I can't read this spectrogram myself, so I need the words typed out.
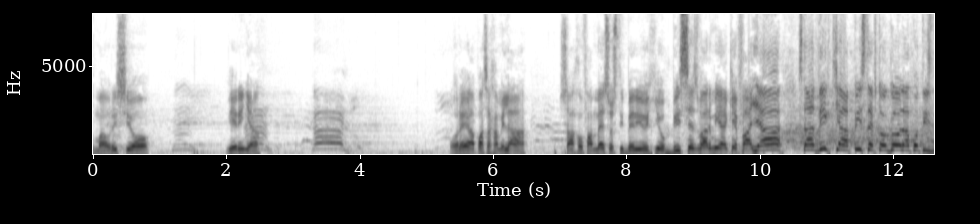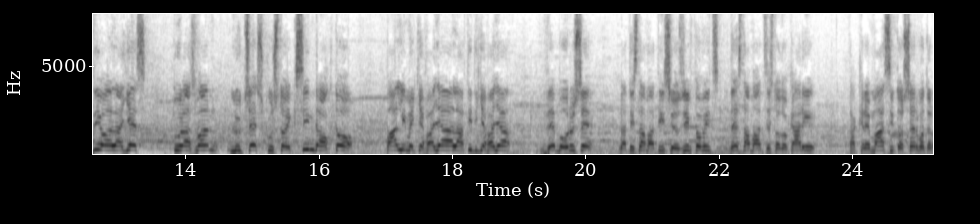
Μαουρίσιο. Βιερίνια. Ωραία πάσα χαμηλά. Σάχοφ αμέσως στην περιοχή. Ο Μπίσες Βαρμία κεφαλιά. Στα δίκτυα απίστευτο γκολ από τις δύο αλλαγές του Ρασβάν Λουτσέσκου στο 68. Πάλι με κεφαλιά, αλλά αυτή την κεφαλιά δεν μπορούσε να τη σταματήσει. Ο Ζίβκοβιτς δεν σταμάτησε στο δοκάρι. Θα κρεμάσει το σέρβο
